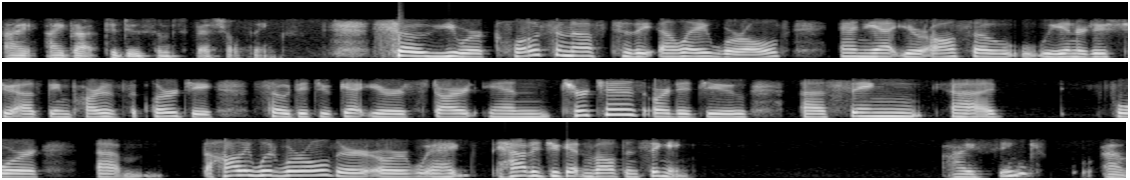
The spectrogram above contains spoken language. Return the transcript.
I I got to do some special things. You were close enough to the LA world, and yet you're also, we introduced you as being part of the clergy. So did you get your start in churches, or did you uh, sing uh, for um, the Hollywood world, or, or how did you get involved in singing? I think, uh,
